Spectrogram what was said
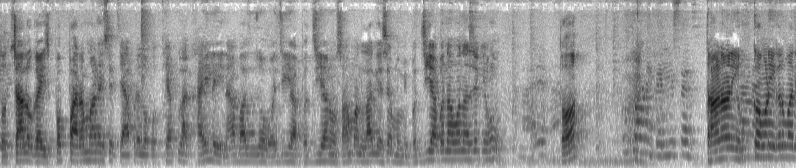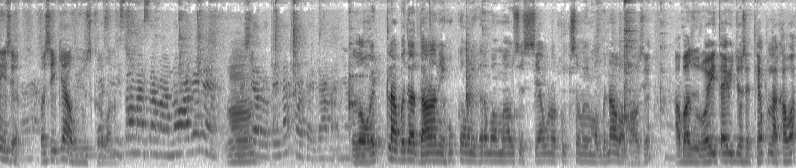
તો ચાલો ગાઈઝ પપ્પા રમાડે છે ત્યાં આપણે લોકો થેપલા ખાઈ લઈને આ બાજુ જો ભજીયા ભજીયાનો સામાન લાગે છે મમ્મી ભજીયા બનાવવાના છે કે હું? તો? ધાણાની હુકવણી કરવાની છે. પછી ક્યાં યુઝ કરવાનો? લો એટલા બધા ધાણાની હુકવણી કરવામાં આવશે. સેવડો ટૂંક સમયમાં બનાવવામાં આવશે. આ બાજુ રોહિત આવી જશે થેપલા ખાવા.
